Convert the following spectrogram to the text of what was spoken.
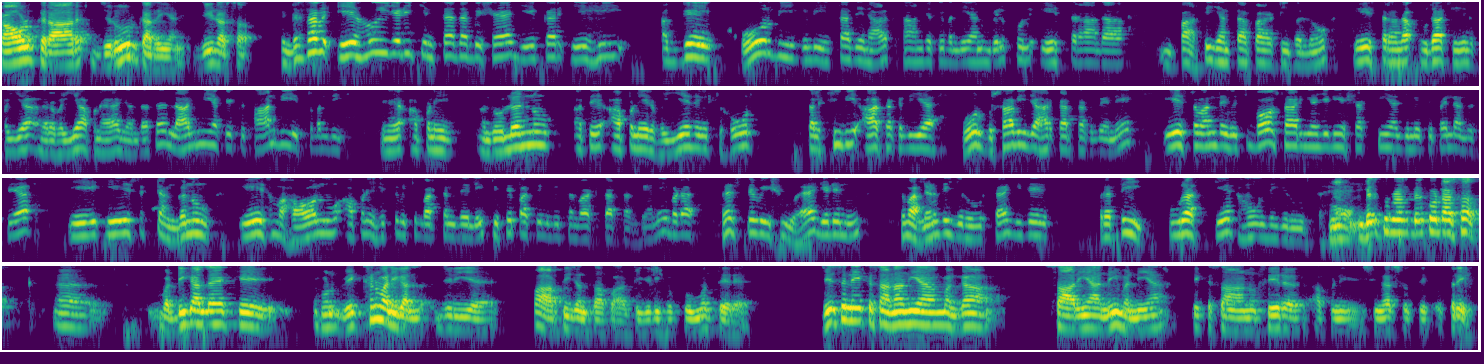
ਕੌਲ ਕਰਾਰ ਜ਼ਰੂਰ ਕਰ ਰਹੀਆਂ ਨੇ। ਜੀ ਡਾਕਟਰ ਸਾਹਿਬ। ਪਿੰਡਰ ਸਾਹਿਬ, ਇਹੋ ਹੀ ਜਿਹੜੀ ਚਿੰਤਾ ਦਾ ਵਿਸ਼ਾ ਹੈ, ਜੇਕਰ ਇਹੀ ਅੱਗੇ ਹੋਰ ਵੀ ਗੰਭੀਰਤਾ ਦੇ ਨਾਲ ਕਿਸਾਨ ਜਥੇਬੰਦੀਆਂ ਨੂੰ ਬਿਲਕੁਲ ਇਸ ਤਰ੍ਹਾਂ ਦਾ ਭਾਰਤੀ ਜਨਤਾ ਪਾਰਟੀ ਵੱਲੋਂ ਇਸ ਤਰ੍ਹਾਂ ਦਾ ਉਦਾਸੀਨ ਰਵੱਈਆ ਰਵੱਈਆ ਅਪਣਾਇਆ ਜਾਂਦਾ ਤਾਂ ਲਾਜ਼ਮੀ ਹੈ ਕਿ ਕਿਸਾਨ ਵੀ ਇਸ ਸੰਬੰਧੀ ਆਪਣੇ ਅੰਦੋਲਨ ਨੂੰ ਅਤੇ ਆਪਣੇ ਰਵੱਈਏ ਦੇ ਵਿੱਚ ਹੋਰ ਤਲਖੀ ਵੀ ਆ ਸਕਦੀ ਹੈ, ਹੋਰ ਗੁੱਸਾ ਵੀ ਜ਼ਾਹਰ ਕਰ ਸਕਦੇ ਨੇ। ਇਸ ਸੰਬੰਧ ਦੇ ਵਿੱਚ ਬਹੁਤ ਸਾਰੀਆਂ ਜਿਹੜੀਆਂ ਸ਼ਕਤੀਆਂ ਜਿਵੇਂ ਕਿ ਪਹਿਲਾਂ ਦੱਸਿਆ, ਇਹ ਇਸ ਢੰਗ ਨੂੰ ਇਸ ਮਾਹੌਲ ਨੂੰ ਆਪਣੇ ਹਿੱਤ ਵਿੱਚ ਵਰਤਣ ਦੇ ਲਈ ਕਿਸੇ ਪਾਸੇ ਨੂੰ ਵੀ ਕਨਵਰਟ ਕਰ ਸਕਦੇ ਨੇ ਇਹ ਬੜਾ ਸੈਂਸਿਟਿਵ ਇਸ਼ੂ ਹੈ, ਜਿਹੜੇ ਨੂੰ ਸੰਭਾਲਣ ਦੀ ਜ਼ਰੂਰਤ ਹੈ, ਜਿਹਦੇ ਪ੍ਰਤੀ ਪੂਰਾ ਸੁਚੇਤ ਹੋਣ ਦੀ ਜ਼ਰੂਰਤ ਹੈ। ਬਿਲਕੁਲ ਬਿਲਕੁਲ ਡਾਕਟਰ ਸਾਹਿਬ। ਵੱਡੀ ਗੱਲ ਹੈ ਕਿ ਹੁਣ ਵੇਖਣ ਵਾਲੀ ਗੱਲ ਜਿਹੜੀ ਹੈ, ਭਾਰਤੀ ਜਨਤਾ ਪਾਰਟੀ ਜਿਹੜੀ ਹਕੂਮਤ ਤੇ ਰਹਿ, ਜਿਸ ਨੇ ਕਿਸਾਨਾਂ ਦੀਆਂ ਮੰਗਾਂ ਸਾਰੀਆਂ ਨਹੀਂ ਮੰਨੀਆਂ ਤੇ ਕਿਸਾਨ ਫਿਰ ਆਪਣੇ ਸੰਘਰਸ਼ ਉੱਤੇ ਉਤਰੇ,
